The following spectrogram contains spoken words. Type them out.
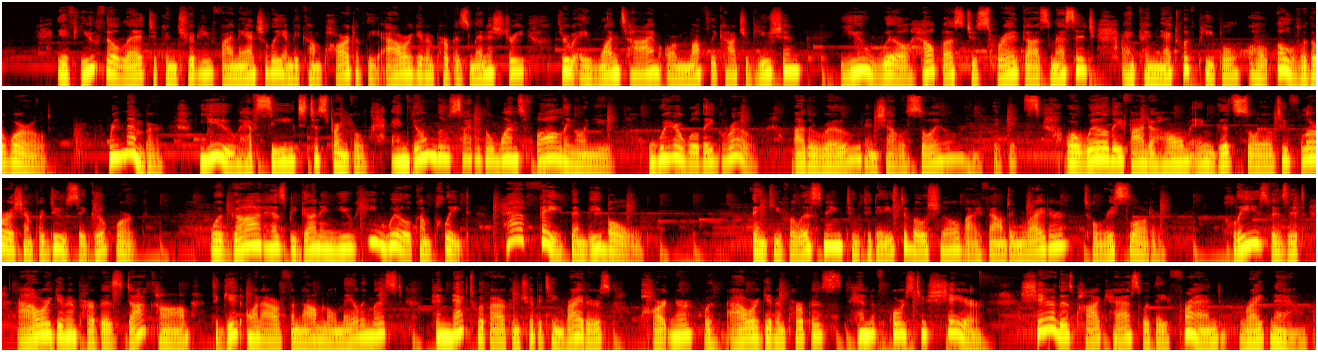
If you feel led to contribute financially and become part of the Our Given Purpose ministry through a one time or monthly contribution, you will help us to spread God's message and connect with people all over the world. Remember, you have seeds to sprinkle, and don't lose sight of the ones falling on you. Where will they grow? by the road in shallow soil and thickets? Or will they find a home in good soil to flourish and produce a good work? What God has begun in you, He will complete. Have faith and be bold. Thank you for listening to today's devotional by founding writer Torrie Slaughter. Please visit OurGivenPurpose.com to get on our phenomenal mailing list, connect with our contributing writers, partner with Our Given Purpose, and of course to share. Share this podcast with a friend right now.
